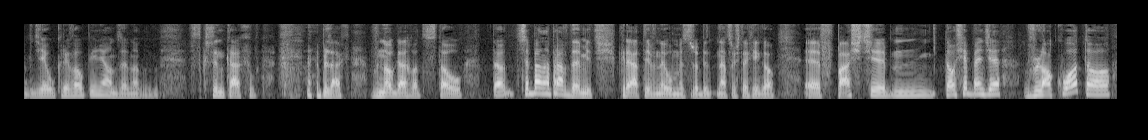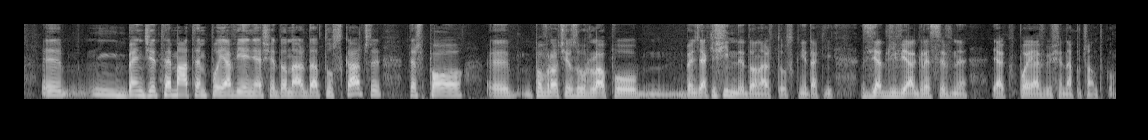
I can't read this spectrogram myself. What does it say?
gdzie ukrywał pieniądze. No, w skrzynkach, w meblach, w nogach od stołu to trzeba naprawdę mieć kreatywny umysł, żeby na coś takiego e, wpaść. E, to się będzie wlokło, to e, będzie tematem pojawienia się Donalda Tuska, czy też po powrocie z urlopu będzie jakiś inny Donald Tusk, nie taki zjadliwie agresywny, jak pojawił się na początku?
